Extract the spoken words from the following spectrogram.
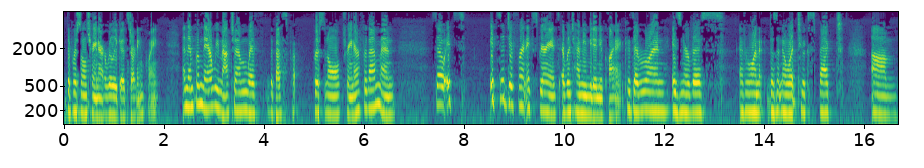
the personal trainer a really good starting point. And then from there, we match them with the best personal trainer for them. And so it's it's a different experience every time you meet a new client because everyone is nervous. Everyone doesn't know what to expect. Um,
